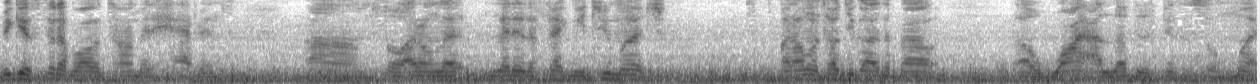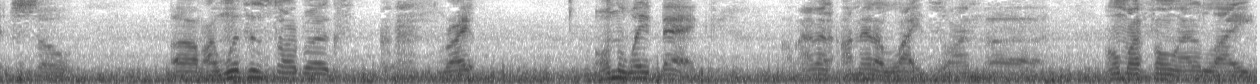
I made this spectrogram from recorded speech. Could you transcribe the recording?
we get stood up all the time. It happens. Um, so I don't let let it affect me too much. But I want to talk to you guys about uh, why I love this business so much. So um, I went to the Starbucks, right? On the way back, I'm at, I'm at a light, so I'm uh, on my phone at a light,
